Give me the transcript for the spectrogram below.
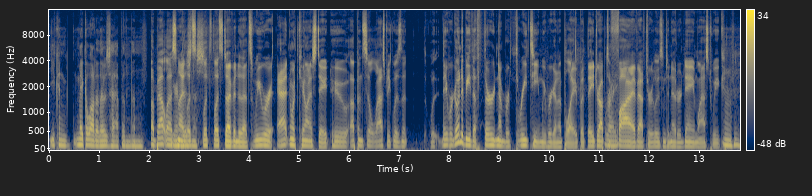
you can make a lot of those happen. Then About last night, let's let's let's dive into that. So we were at North Carolina State, who up until last week was the they were going to be the third number three team we were going to play, but they dropped Right. to five after losing to Notre Dame last week. Mhm.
